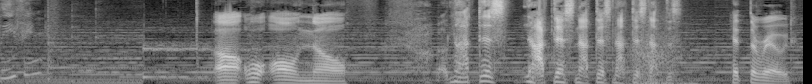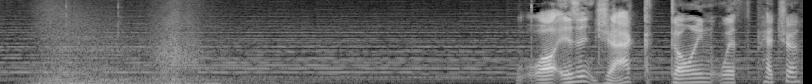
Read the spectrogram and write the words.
leaving? Oh, oh, oh no. Not this, not this, not this, not this, not this. Hit the road. Well, isn't Jack going with Petra?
